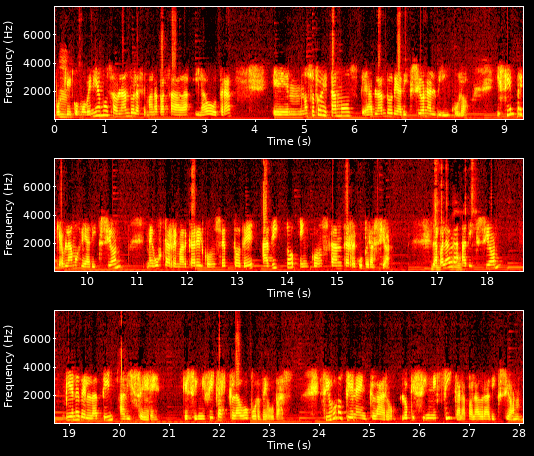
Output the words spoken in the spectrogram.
porque mm. como veníamos hablando la semana pasada y la otra, em, nosotros estamos eh, hablando de adicción al vínculo y siempre que hablamos de adicción me gusta remarcar el concepto de adicto en constante recuperación. La palabra adicción viene del latín adicere, que significa esclavo por deudas. Si uno tiene en claro lo que significa la palabra adicción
